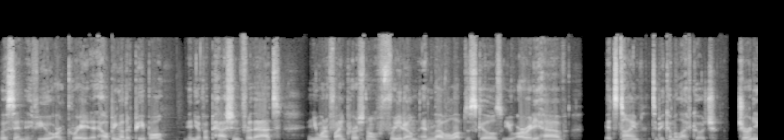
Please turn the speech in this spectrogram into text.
Listen, if you are great at helping other people and you have a passion for that, and you want to find personal freedom and level up the skills you already have, it's time to become a life coach. Journey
